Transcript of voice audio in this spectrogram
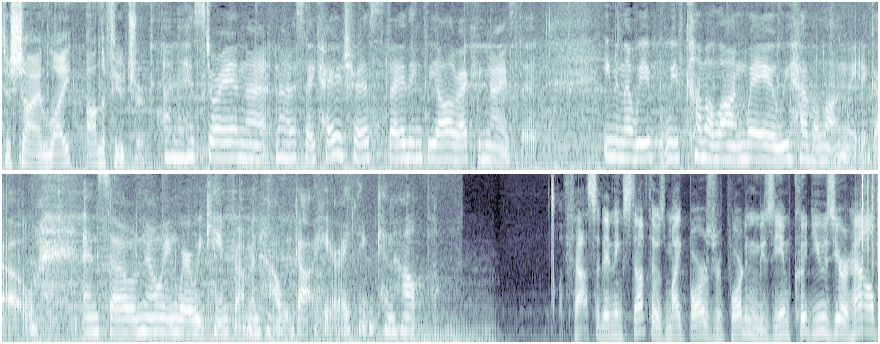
to shine light on the future. I'm a historian, not, not a psychiatrist, but I think we all recognize that even though we've, we've come a long way, we have a long way to go. And so knowing where we came from and how we got here, I think can help. Fascinating stuff. That was Mike Bars reporting. The museum could use your help.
